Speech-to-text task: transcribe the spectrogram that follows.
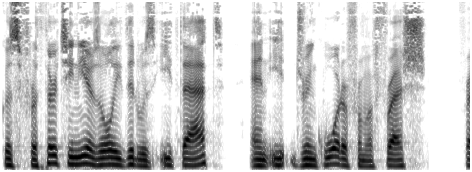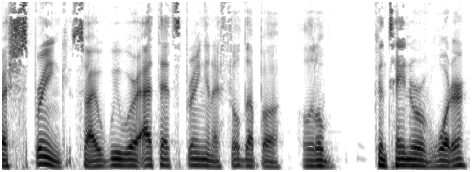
because for 13 years, all he did was eat that and eat, drink water from a fresh, fresh spring. So I, we were at that spring and I filled up a, a little container of water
